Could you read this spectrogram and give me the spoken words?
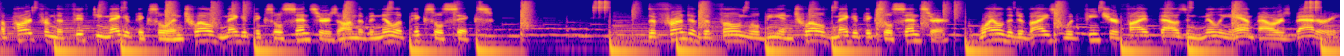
apart from the 50 megapixel and 12 megapixel sensors on the vanilla Pixel 6. The front of the phone will be in 12 megapixel sensor, while the device would feature 5000 mAh battery.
